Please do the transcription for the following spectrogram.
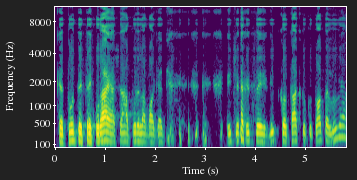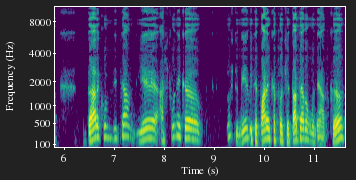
că tu te strecurai așa până la magazin, încercând să eviți contactul cu toată lumea, dar, cum ziceam, e, aș spune că, nu știu, mie mi se pare că societatea românească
